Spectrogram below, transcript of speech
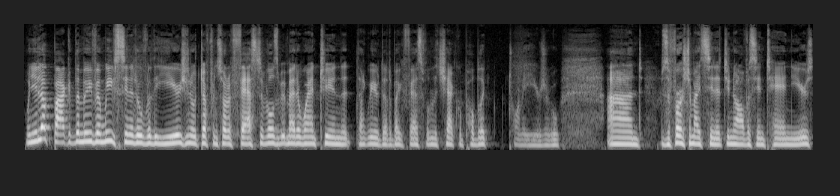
when you look back at the movie, and we've seen it over the years. You know, different sort of festivals we might have went to. and the, I think we did a big festival in the Czech Republic twenty years ago, and it was the first time I'd seen it. You know, obviously in ten years,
